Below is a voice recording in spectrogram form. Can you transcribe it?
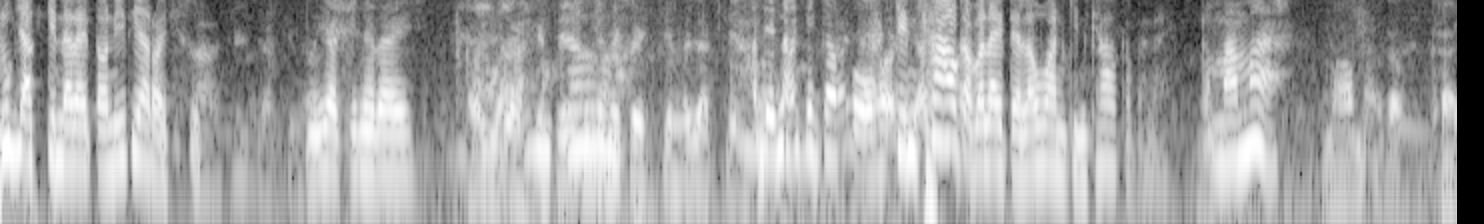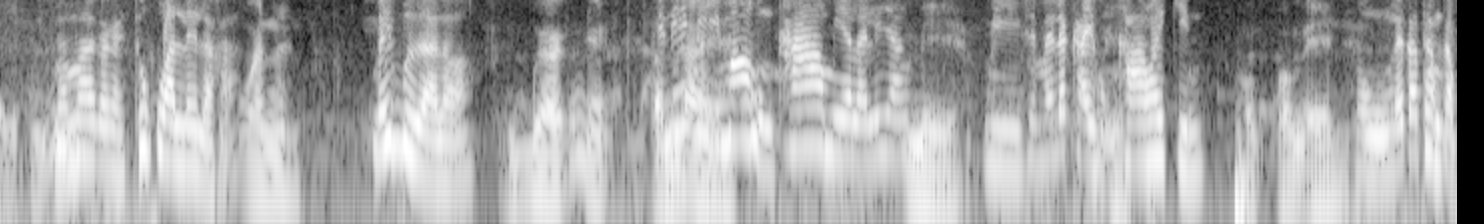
ลูกอยากกินอะไรตอนนี้ที่อร่อยที่สุดอ่าที่อยากกินหนูอยากกินอะไร อยากกินที่ที่ไม่เคยกินแล้วอยากกินอะเดนนะกินกาโฟกินข้าวกับอะไรแต่ละวันกินข้าวกับอะไร กับมาม่ามาม่ากับไข่ทั้งมาม่ากับอะไรทุกวันเลยเหรอคะวันนั้นไม่เบื่อเหรอเบื่อก็เนี่ยทีนี้ทำได้มีหม้อหุงข้าวมีอะไรหรือยัง มีมีใช่ไหมแล้วใครหุงข้าวให้กินผมผมเองหุงแล้วก็ทำกับ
